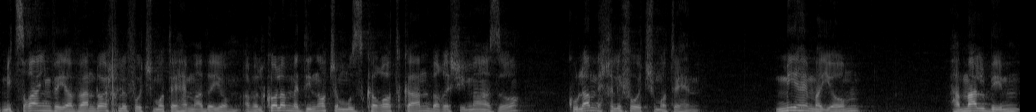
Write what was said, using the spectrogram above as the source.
מצרים ויוון לא החליפו את שמותיהם עד היום, אבל כל המדינות שמוזכרות כאן ברשימה הזו, כולם החליפו את שמותיהן. מי הם היום? המלבים,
